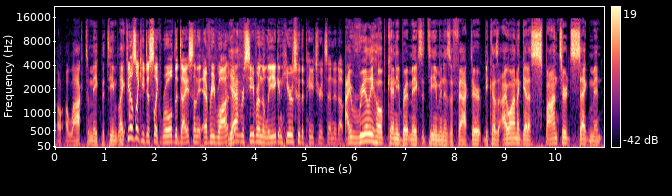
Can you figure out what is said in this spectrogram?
a, a lock to make the team. Like it feels like you just like rolled the dice on the, every, ro- Yeah. every receiver in the league, and here's who the Patriots ended up. I really hope Kenny Britt makes the team and is a factor because I want to get a sponsored segment.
